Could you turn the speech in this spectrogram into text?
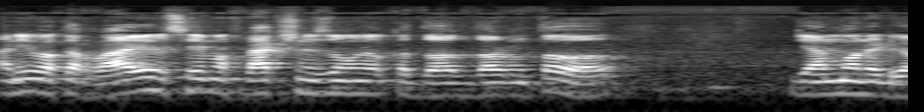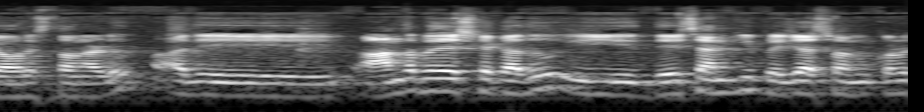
అని ఒక రాయలసీమ ఫ్రాక్షనిజం యొక్క ధో- ధోరణితో జగన్మోహన్ రెడ్డి వ్యవహరిస్తూ ఉన్నాడు. అది ఆంధ్రప్రదేశ్కే కాదు ఈ దేశానికి ప్రజాస్వామ్యం కూడా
